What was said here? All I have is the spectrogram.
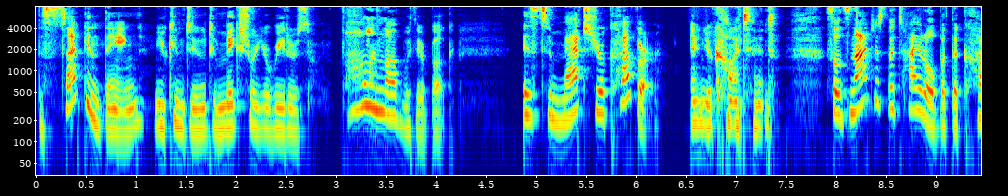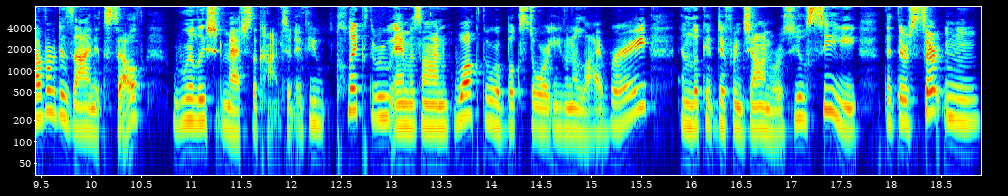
The second thing you can do to make sure your readers fall in love with your book is to match your cover and your content. So it's not just the title, but the cover design itself really should match the content. If you click through Amazon, walk through a bookstore, even a library, and look at different genres, you'll see that there's certain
